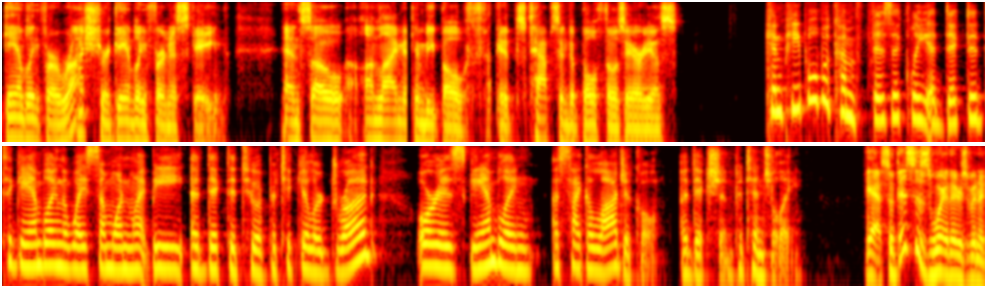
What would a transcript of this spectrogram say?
gambling for a rush or gambling for an escape. And so uh, online it can be both. It taps into both those areas. Can people become physically addicted to gambling the way someone might be addicted to a particular drug? Or is gambling a psychological addiction potentially? Yeah, so this is where there's been a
